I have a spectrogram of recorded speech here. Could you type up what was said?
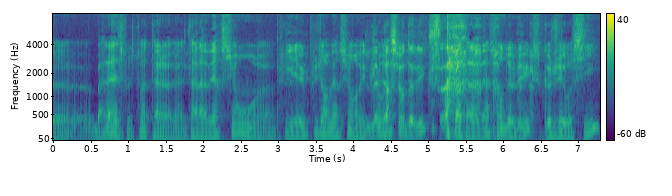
euh, balèze, parce que toi tu as, la version, euh, parce qu'il y a eu plusieurs versions avec La version de luxe. Toi tu as la version de luxe que j'ai aussi,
